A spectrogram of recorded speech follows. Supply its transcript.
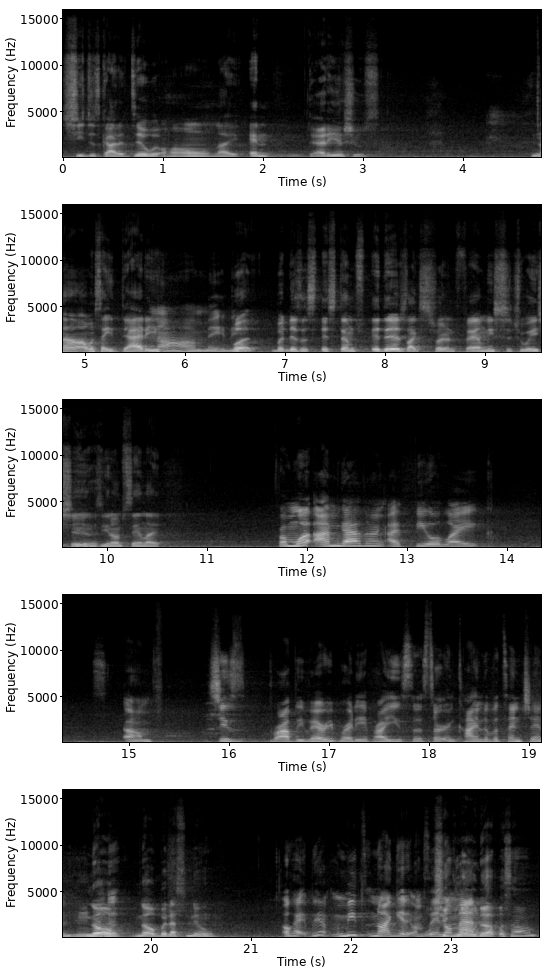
she just got to deal with on her own. Like, and Daddy issues. no, I wouldn't say daddy. Nah, maybe. But but there's a it stems it, there's like certain family situations, Yeah. you know what I'm saying? Like from what I'm gathering, I feel like um she's probably very pretty, probably used to a certain kind of attention. Mm-hmm. no, no, but that's new. Okay, yeah, me no, I get it. I'm Was saying she no glowed matter. up or something?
